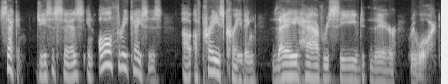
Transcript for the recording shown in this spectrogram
Second, Jesus says in all three cases of praise craving, they have received their reward.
